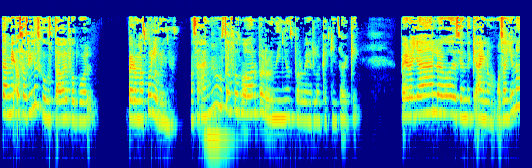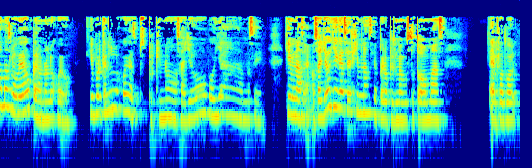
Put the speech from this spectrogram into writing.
también, o sea, sí les gustaba el fútbol, pero más por los niños. O sea, a mí me gusta el fútbol por los niños, por verlo, que quién sabe qué. Pero ya luego decían de que, ay no, o sea, yo nada más lo veo, pero no lo juego. ¿Y por qué no lo juegas? Pues porque no, o sea, yo voy a, no sé, gimnasia. O sea, yo llegué a hacer gimnasia, pero pues me gustó todo más el fútbol.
